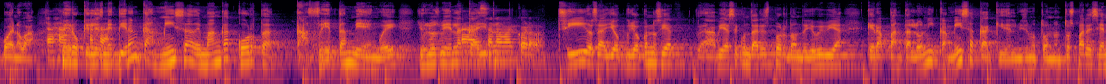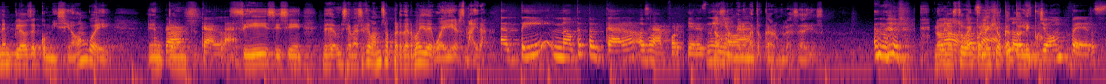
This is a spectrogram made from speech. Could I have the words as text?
Bueno, va. Ajá, Pero que les metieran camisa de manga corta, café también, güey. Yo los vi en la Ah, calle. eso no me acuerdo. Sí, o sea, yo, yo conocía, había secundarias por donde yo vivía que era pantalón y camisa kaki del mismo tono. Entonces parecían empleos de comisión, güey. Entonces, sí, sí, sí. Se me hace que vamos a perder by the wayers, Mayra. A ti no te tocaron, o sea, porque eres niño. No, a mí no me tocaron, gracias a Dios. No, no, estuve en sea, colegio católico. Los jumpers.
